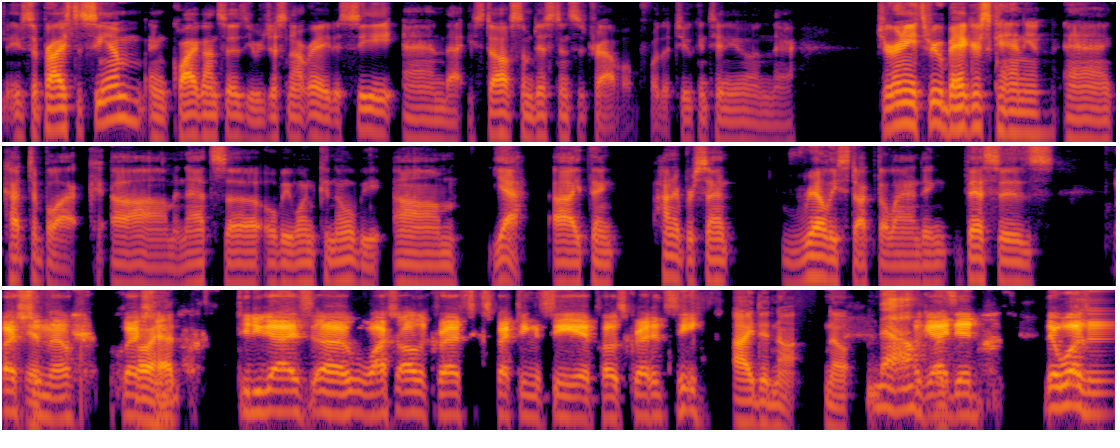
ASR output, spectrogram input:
you're surprised to see him, and Qui Gon says you were just not ready to see, and that you still have some distance to travel before the two continue on their journey through Baker's Canyon and cut to black. Um, and that's uh, Obi Wan Kenobi. Um, yeah, I think 100 percent really stuck the landing. This is Question if, though. Question. Go ahead. Did you guys uh, watch all the credits expecting to see a post credit scene? I did not. No. No. Okay, I did. There wasn't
